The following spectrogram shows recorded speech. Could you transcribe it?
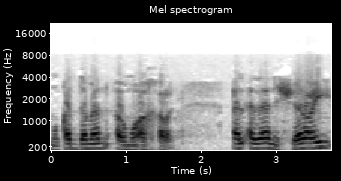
مقدما أو مؤخرا. الأذان الشرعي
